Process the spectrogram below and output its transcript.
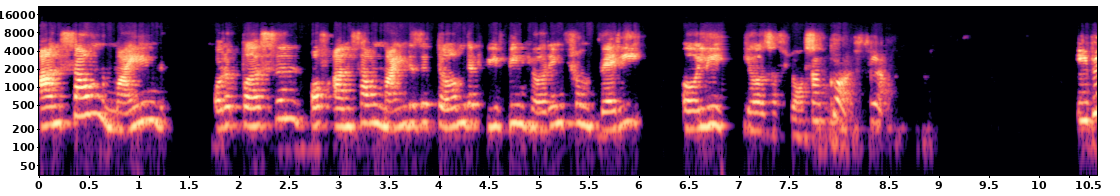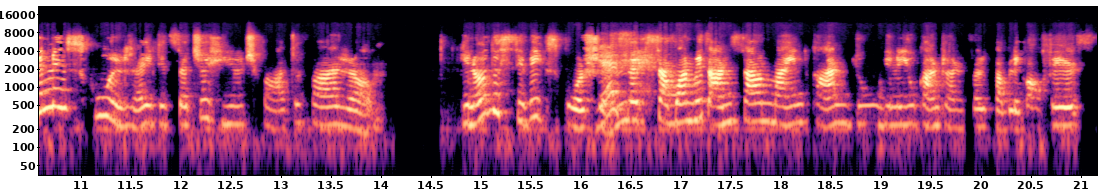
unsound mind or a person of unsound mind is a term that we've been hearing from very early years of law school. Of course, yeah even in school, right, it's such a huge part of our, um, you know, the civics portion yes. that someone with unsound mind can't do, you know, you can't run for public office.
